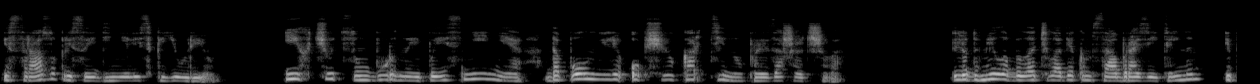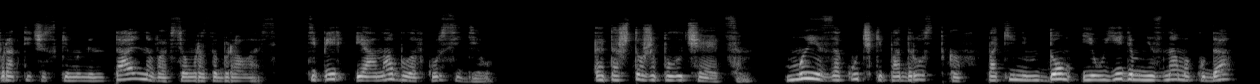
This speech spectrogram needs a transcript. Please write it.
и сразу присоединились к Юрию. Их чуть сумбурные пояснения дополнили общую картину произошедшего. Людмила была человеком сообразительным и практически моментально во всем разобралась. Теперь и она была в курсе дел. Это что же получается? Мы из-за кучки подростков покинем дом и уедем незнамо куда?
